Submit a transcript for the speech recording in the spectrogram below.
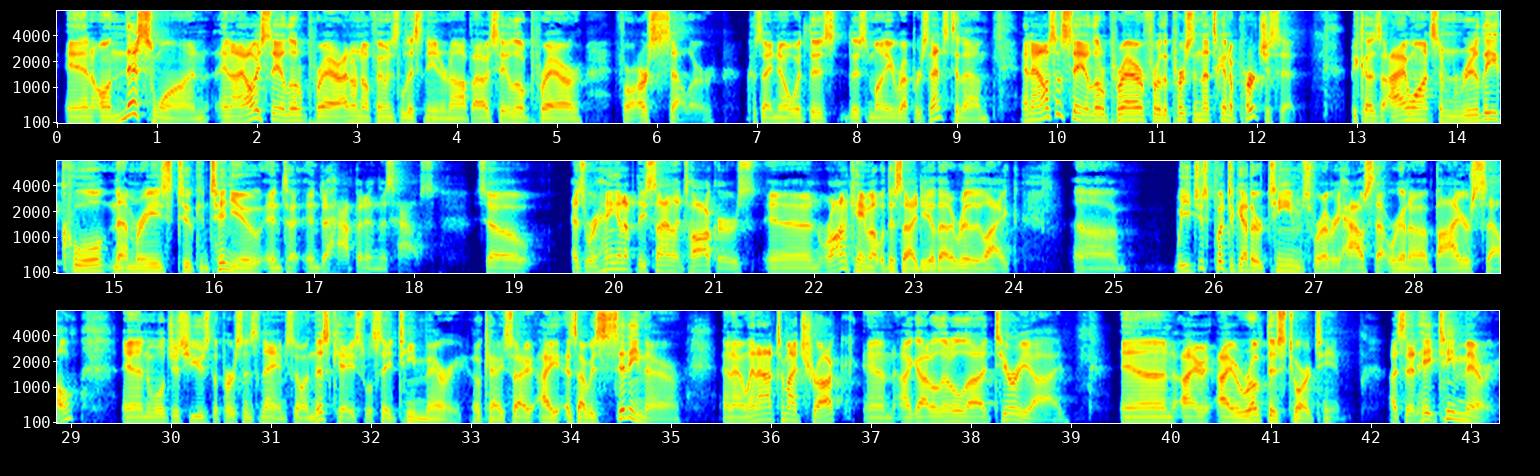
And on this one, and I always say a little prayer. I don't know if anyone's listening or not, but I always say a little prayer for our seller because I know what this this money represents to them. And I also say a little prayer for the person that's going to purchase it because I want some really cool memories to continue and to, and to happen in this house. So as we're hanging up these silent talkers, and Ron came up with this idea that I really like. Um, we just put together teams for every house that we're going to buy or sell, and we'll just use the person's name. So in this case, we'll say Team Mary. Okay. So I, I as I was sitting there, and I went out to my truck, and I got a little uh, teary eyed, and I I wrote this to our team. I said, "Hey, Team Mary."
